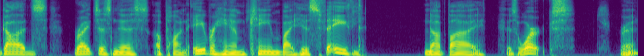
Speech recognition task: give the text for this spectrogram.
God's righteousness upon Abraham came by his faith, not by his works. Right?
